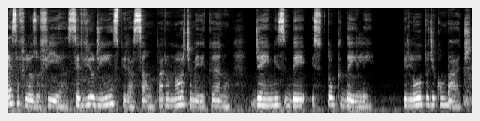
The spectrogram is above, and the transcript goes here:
Essa filosofia serviu de inspiração para o norte-americano James B. Stockdale, piloto de combate,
